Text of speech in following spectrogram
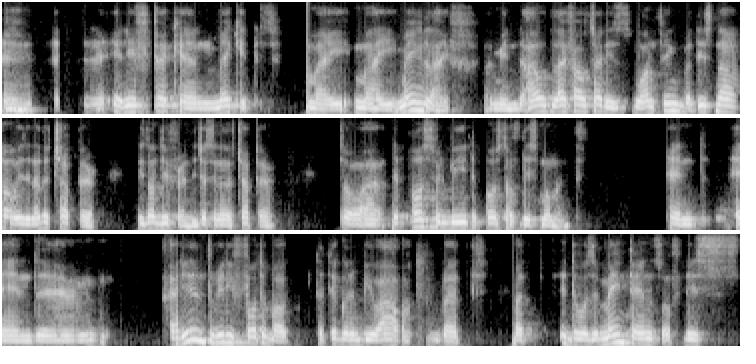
and uh, and if I can make it my my main life. I mean, the out, life outside is one thing, but this now is another chapter. It's not different. It's just another chapter. So uh, the post will be the post of this moment, and and um, I didn't really thought about that they're going to be out, but but there was a maintenance of this.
